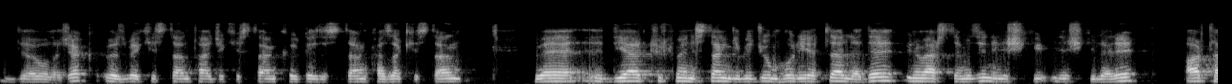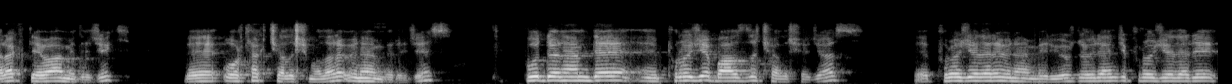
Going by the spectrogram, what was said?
de olacak. Özbekistan, Tacikistan, Kırgızistan, Kazakistan ve diğer Türkmenistan gibi cumhuriyetlerle de üniversitemizin ilişki, ilişkileri artarak devam edecek ve ortak çalışmalara önem vereceğiz. Bu dönemde e, proje bazlı çalışacağız. E, projelere önem veriyoruz. Öğrenci projeleri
